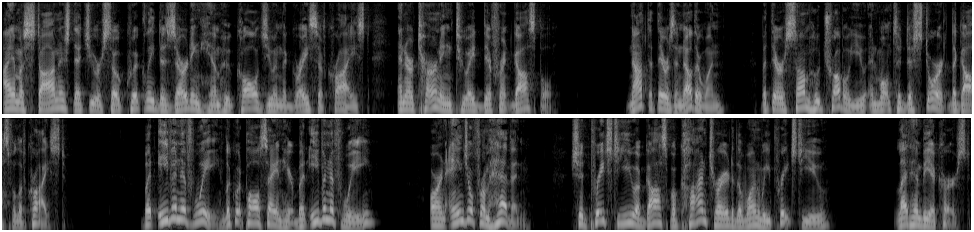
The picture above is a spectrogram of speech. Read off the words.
I am astonished that you are so quickly deserting him who called you in the grace of Christ and are turning to a different gospel not that there is another one, but there are some who trouble you and want to distort the gospel of Christ. But even if we, look what Paul's saying here, but even if we or an angel from heaven should preach to you a gospel contrary to the one we preach to you, let him be accursed.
